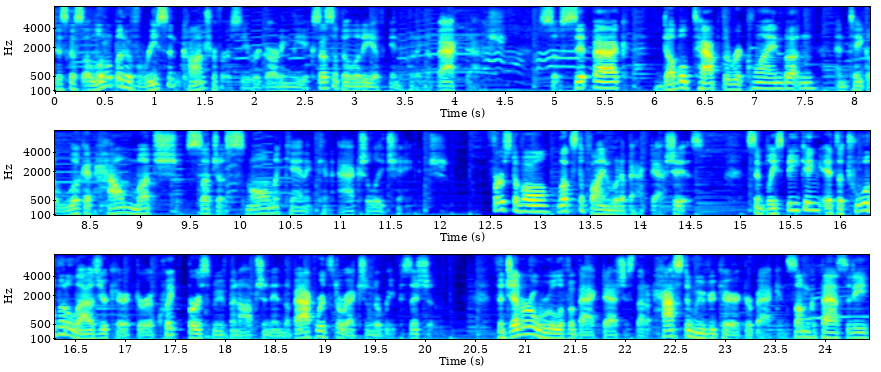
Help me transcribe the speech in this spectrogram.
discuss a little bit of recent controversy regarding the accessibility of inputting a backdash. So sit back, double tap the recline button, and take a look at how much such a small mechanic can actually change. First of all, let's define what a backdash is. Simply speaking, it's a tool that allows your character a quick burst movement option in the backwards direction to reposition. The general rule of a backdash is that it has to move your character back in some capacity,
